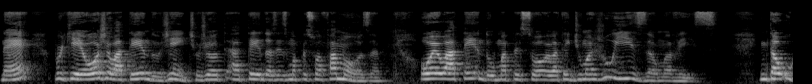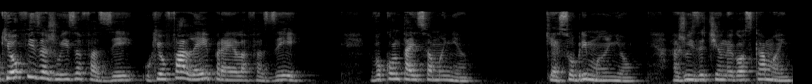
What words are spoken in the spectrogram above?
né? Porque hoje eu atendo, gente, hoje eu atendo às vezes uma pessoa famosa. Ou eu atendo uma pessoa, eu atendi uma juíza uma vez. Então, o que eu fiz a juíza fazer, o que eu falei para ela fazer, eu vou contar isso amanhã que é sobre mãe, ó. A juíza tinha um negócio com a mãe.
